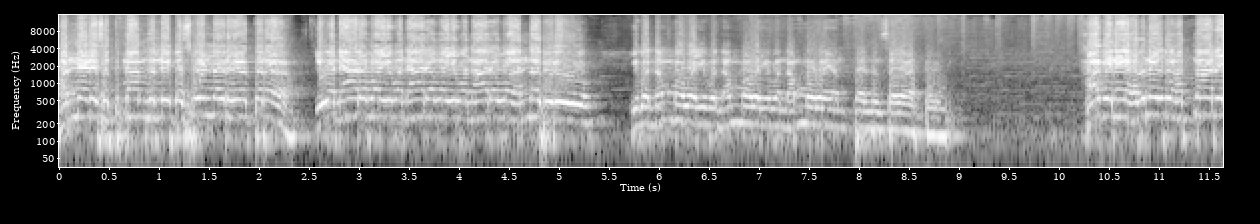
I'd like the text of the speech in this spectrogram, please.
ಹನ್ನೆರಡನೇ ಶತಮಾನದಲ್ಲಿ ಬಸವಣ್ಣವರು ಹೇಳ್ತಾರ ಇವನ್ಯಾರವ ಇವ ನಾರವ ಅನ್ನದಿರು. ಇವ ನಮ್ಮವ ಇವ ನಮ್ಮವ ಇವ ನಮ್ಮವ ಅಂತ ಹೇಳ್ತಾರೆ. ಹಾಗೇನೆ ಹದಿನೈದು, ಹದಿನಾರನೇ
